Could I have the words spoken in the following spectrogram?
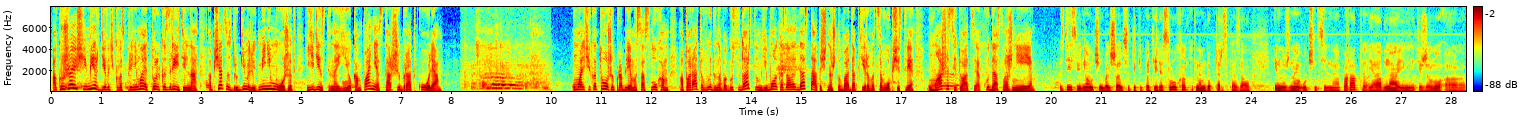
Окружающий мир девочка воспринимает только зрительно. Общаться с другими людьми не может. Единственная ее компания – старший брат Коля. У мальчика тоже проблемы со слухом. Аппарата, выданного государством, ему оказалось достаточно, чтобы адаптироваться в обществе. У Маши ситуация куда сложнее. Здесь видно очень большая все-таки потеря слуха, как нам доктор сказал. И нужны очень сильные аппараты. Я одна, и мне тяжело, а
